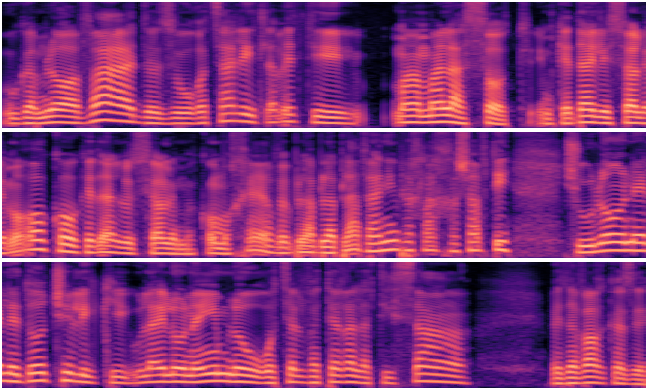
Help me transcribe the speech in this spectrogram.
הוא גם לא עבד, אז הוא רצה להתלבט איתי מה, מה לעשות, אם כדאי לנסוע למרוקו, כדאי לנסוע למקום אחר, ובלה בלה בלה, ואני בכלל חשבתי שהוא לא עונה לדוד שלי, כי אולי לא נעים לו, הוא רוצה לוותר על הטיסה, ודבר כזה.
